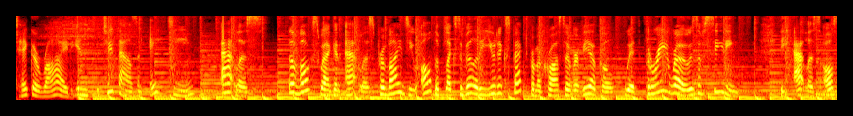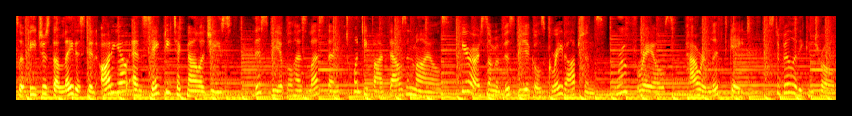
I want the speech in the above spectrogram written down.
Take a ride in the 2018 Atlas. The Volkswagen Atlas provides you all the flexibility you'd expect from a crossover vehicle with three rows of seating. The Atlas also features the latest in audio and safety technologies. This vehicle has less than 25,000 miles. Here are some of this vehicle's great options. Roof rails, power lift gate, stability control,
